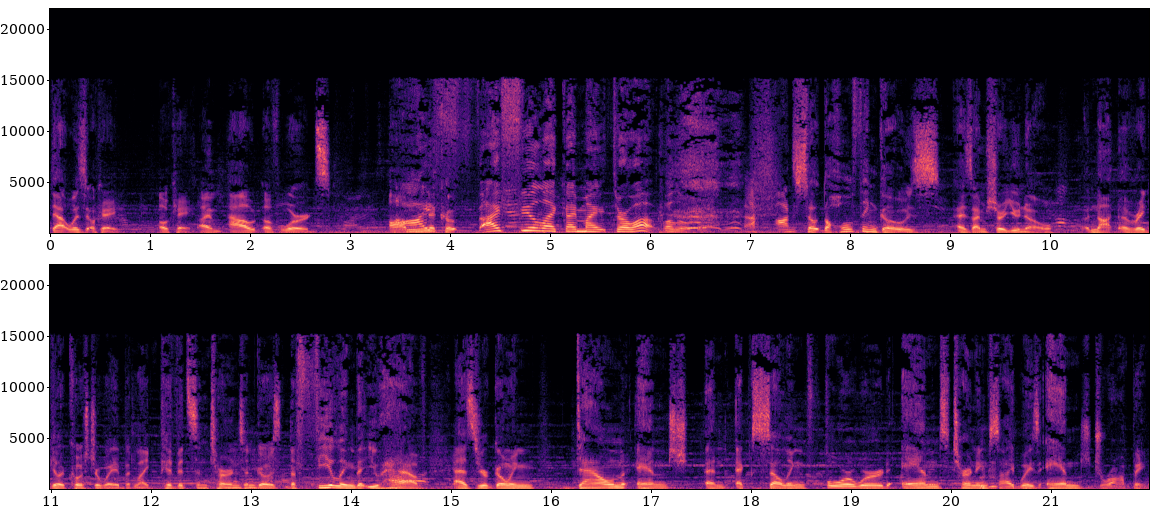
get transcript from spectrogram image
that was okay. Okay, I'm out of words. I, Omnico. f- I feel like I might throw up a little bit. So the whole thing goes, as I'm sure you know, not a regular coaster way, but like pivots and turns and goes. The feeling that you have as you're going down and sh- and excelling forward and turning mm-hmm. sideways and dropping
